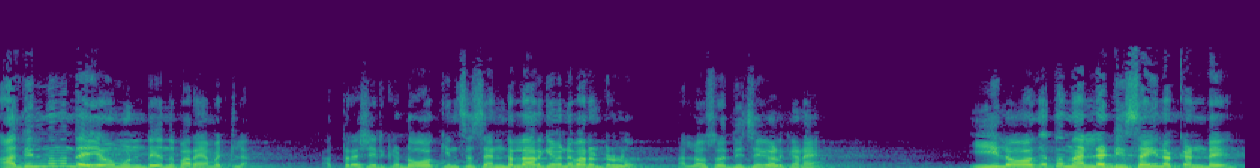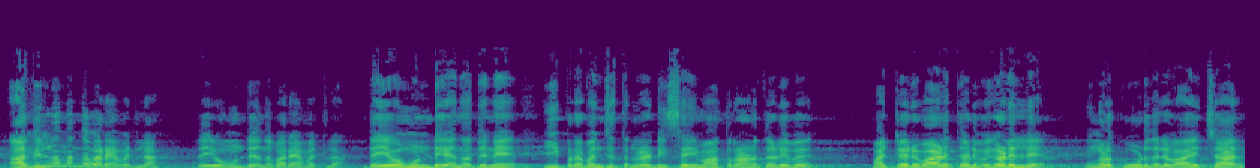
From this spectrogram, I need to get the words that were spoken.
അതിൽ നിന്നും ദൈവമുണ്ട് എന്ന് പറയാൻ പറ്റില്ല. അത്ര ശരിക്കും ഡോക്കിൻസ് സെൻട്രൽ ആർഗ്യുമെന്റ് പറഞ്ഞിട്ടുള്ളൂ. നല്ലോണം ശ്രദ്ധിച്ച് കേൾക്കണേ. ഈ ലോകത്ത് നല്ല ഡിസൈൻ ഒക്കെ ഉണ്ട്. അതിൽ നിന്ന് എന്ത് പറയാൻ പറ്റില്ല? ദൈവമുണ്ട് എന്ന് പറയാൻ പറ്റില്ല. ദൈവമുണ്ട് എന്നതിന് ഈ പ്രപഞ്ചത്തിലുള്ള ഡിസൈൻ മാത്രമാണ് തെളിവ്. മറ്റൊരുപാട് തെളിവുകളില്ലേ? നിങ്ങൾ കൂടുതൽ വായിച്ചാൽ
